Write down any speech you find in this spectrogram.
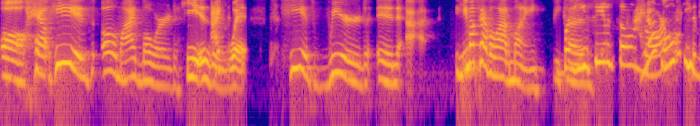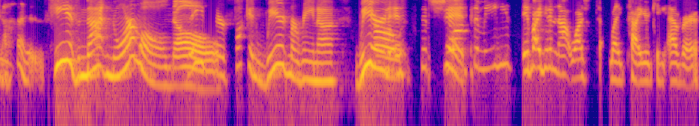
Oh hell, he is. Oh my lord, He is I- a wit. he is weird, and uh, he must have a lot of money because But he seems so I don't normal. know if he does. he is not normal. No. they, are fucking weird, Marina. Weird Oh, as to- shit. well, to me, he's, if I did not watch t- like Tiger King ever,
